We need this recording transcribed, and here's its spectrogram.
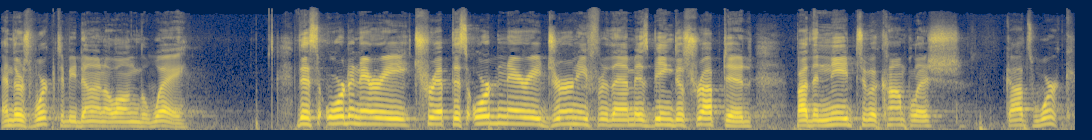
And there's work to be done along the way. This ordinary trip, this ordinary journey for them is being disrupted by the need to accomplish God's work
